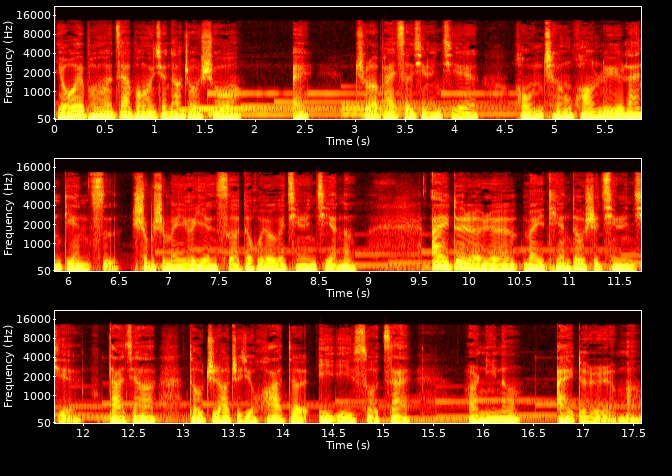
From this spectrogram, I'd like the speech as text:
有位朋友在朋友圈当中说：“哎，除了白色情人节。”红橙黄绿蓝靛紫，是不是每一个颜色都会有个情人节呢？爱对了人，每天都是情人节。大家都知道这句话的意义所在，而你呢？爱对了人吗？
